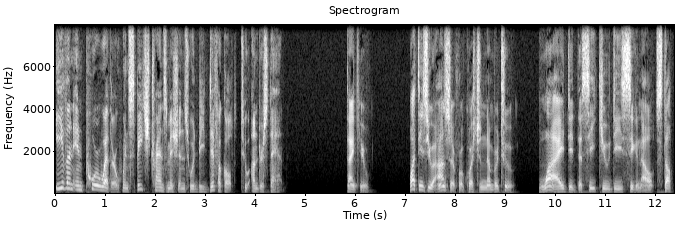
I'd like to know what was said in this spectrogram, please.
even in poor weather when speech transmissions would be difficult to understand. Thank you. What is your answer for question number two? Why did the CQD signal stop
